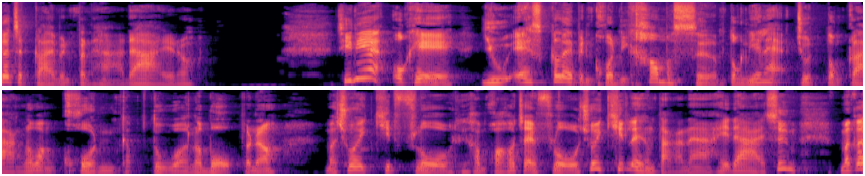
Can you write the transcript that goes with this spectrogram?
ก็จะกลายเป็นปัญหาได้เนาะ ทีเนี้ยโอเค UX ก็เลยเป็นคนที่เข้ามาเสริมตรงนี้แหละ จุดตรงกลางระหว่างคนกับตัวระบบเนาะมาช่วยคิด flow ทำความเข้าใจ flow ช่วยคิดอะไรต่างๆนานาให้ได้ ซึ่งมันก็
